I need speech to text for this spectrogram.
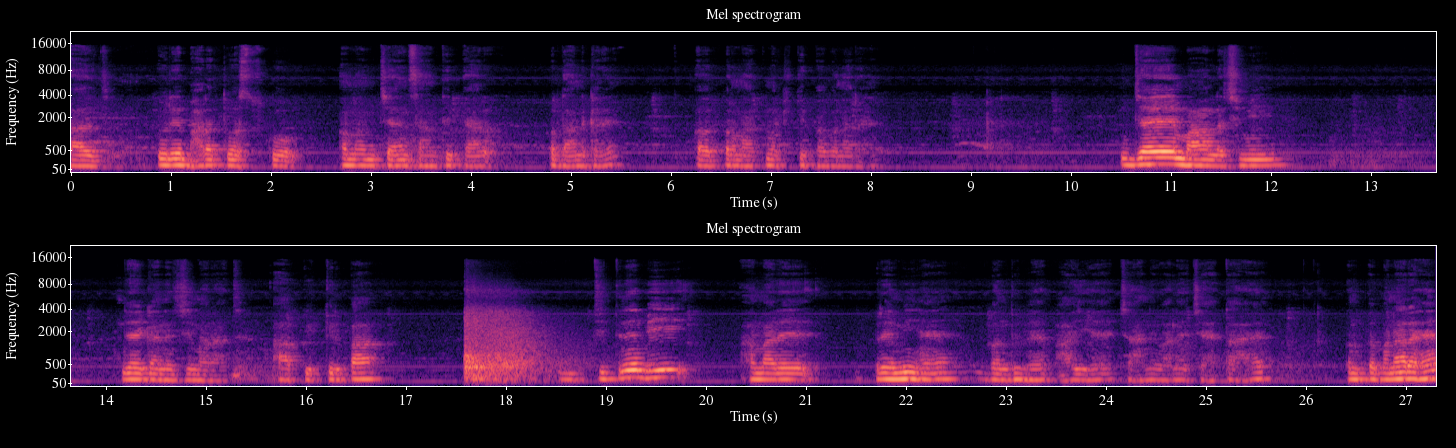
आज पूरे भारतवर्ष को अमन चैन शांति प्यार प्रदान करें और परमात्मा की कृपा बना रहे। जय माँ लक्ष्मी, जय गणेश जी महाराज। आपकी कृपा जितने भी हमारे प्रेमी हैं, बंधु है, भाई है, चाहने वाले चाहता है, उन पर बना रहे।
